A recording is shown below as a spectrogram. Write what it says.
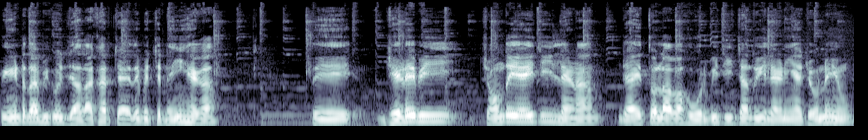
ਪੇਂਟ ਦਾ ਵੀ ਕੋਈ ਜ਼ਿਆਦਾ ਖਰਚਾ ਇਹਦੇ ਵਿੱਚ ਨਹੀਂ ਹੈਗਾ। ਤੇ ਜਿਹੜੇ ਵੀ ਚਾਹੁੰਦੇ ਆ ਇਹ ਚੀਜ਼ ਲੈਣਾ, ਜਾਂ ਇਸ ਤੋਂ ਇਲਾਵਾ ਹੋਰ ਵੀ ਚੀਜ਼ਾਂ ਤੁਸੀਂ ਲੈਣੀਆਂ ਚਾਹੁੰਦੇ ਹੋ,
